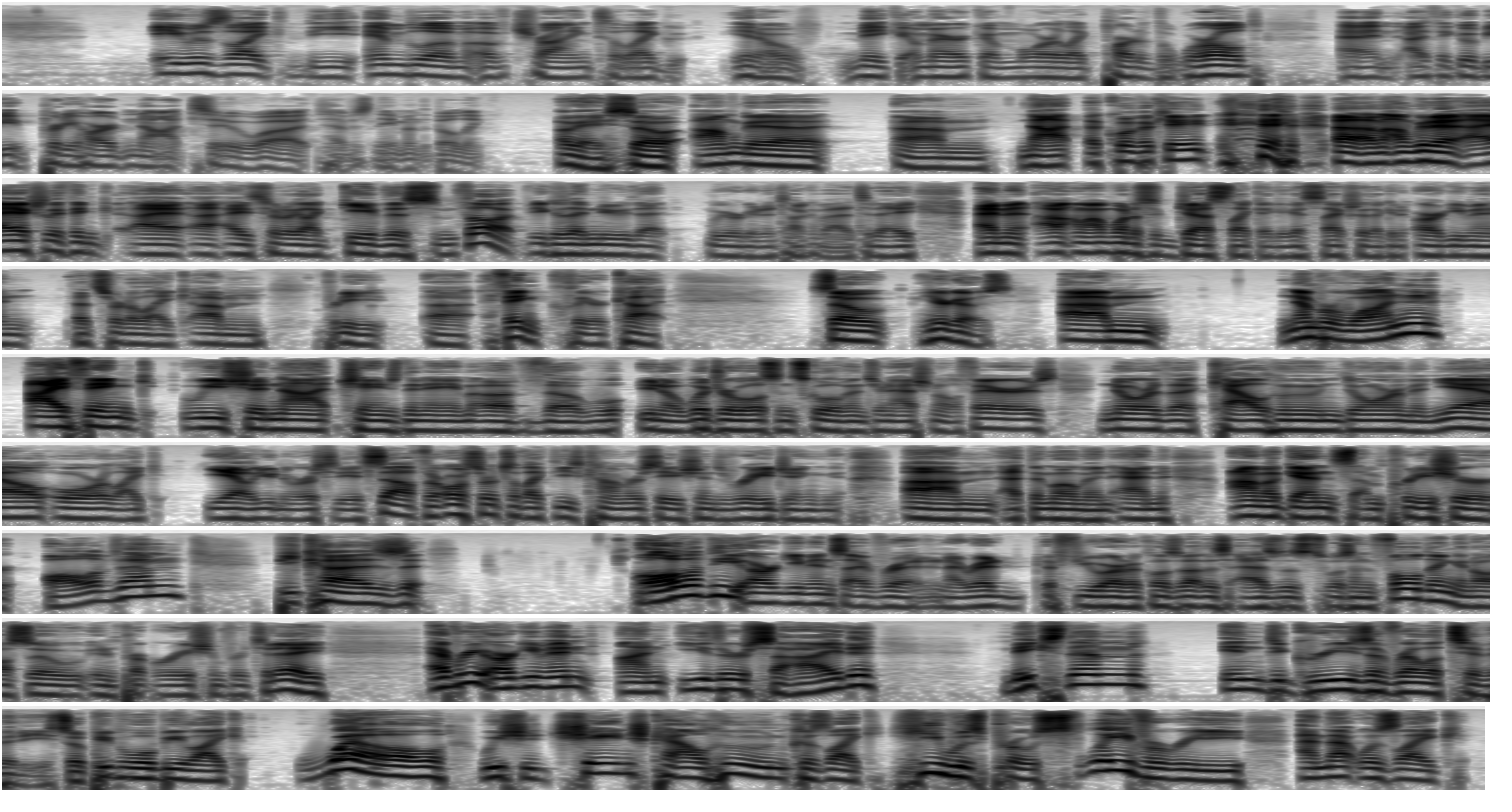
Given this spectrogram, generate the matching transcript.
he was like the emblem of trying to like you know make America more like part of the world, and I think it would be pretty hard not to uh, have his name on the building. Okay, so I'm gonna um, not equivocate. um, I'm gonna. I actually think I, I sort of like gave this some thought because I knew that we were going to talk about it today, and I, I want to suggest like I guess actually like an argument that's sort of like um, pretty uh, I think clear cut. So here goes. Um, number one, I think we should not change the name of the you know Woodrow Wilson School of International Affairs, nor the Calhoun dorm in Yale, or like Yale University itself. There are all sorts of like these conversations raging um, at the moment, and I'm against. I'm pretty sure all of them because all of the arguments I've read, and I read a few articles about this as this was unfolding, and also in preparation for today. Every argument on either side makes them in degrees of relativity. So people will be like, well, we should change Calhoun because, like, he was pro slavery, and that was like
